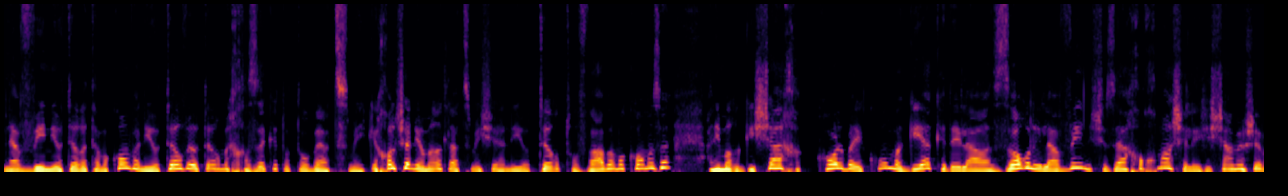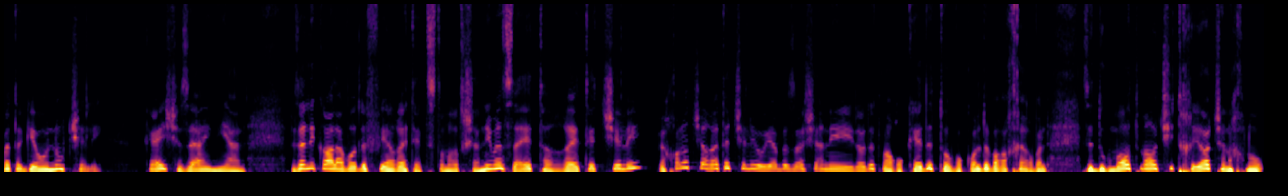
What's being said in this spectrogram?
להבין יותר את המקום, ואני יותר ויותר מחזקת אותו בעצמי. ככל שאני אומרת לעצמי שאני יותר טובה במקום הזה, אני מרגישה איך הכל ביקום מגיע כדי לעזור לי להבין שזה החוכמה שלי, ששם יושבת הגאונות שלי. אוקיי? Okay? שזה העניין. וזה נקרא לעבוד לפי הרטט. זאת אומרת, כשאני מזהה את הרטט שלי, ויכול להיות שהרטט שלי הוא יהיה בזה שאני, לא יודעת מה, רוקדת טוב או כל דבר אחר, אבל זה דוגמאות מאוד שטחיות שאנחנו,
